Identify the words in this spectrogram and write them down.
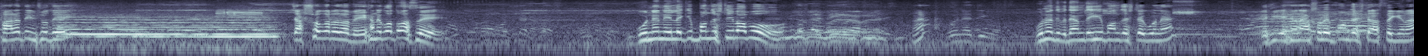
সাড়ে তিনশো দেই। চারশো করা যাবে। এখানে কত আছে? গুনে নিলে কি পঞ্চাশটি পাবো? হ্যাঁ? গুনে দিবে। দেন দেখি পঞ্চাশটা গুনে। দেখি এখানে আসলে পঞ্চাশটা আছে কিনা।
